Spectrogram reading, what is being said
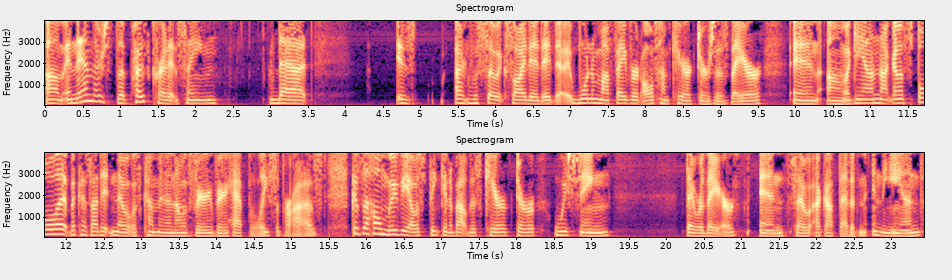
Um, and then there's the post credit scene that is I was so excited. It, uh, one of my favorite all time characters is there. And um, again, I'm not going to spoil it because I didn't know it was coming, and I was very, very happily surprised. Because the whole movie, I was thinking about this character wishing they were there, and so I got that in, in the end.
